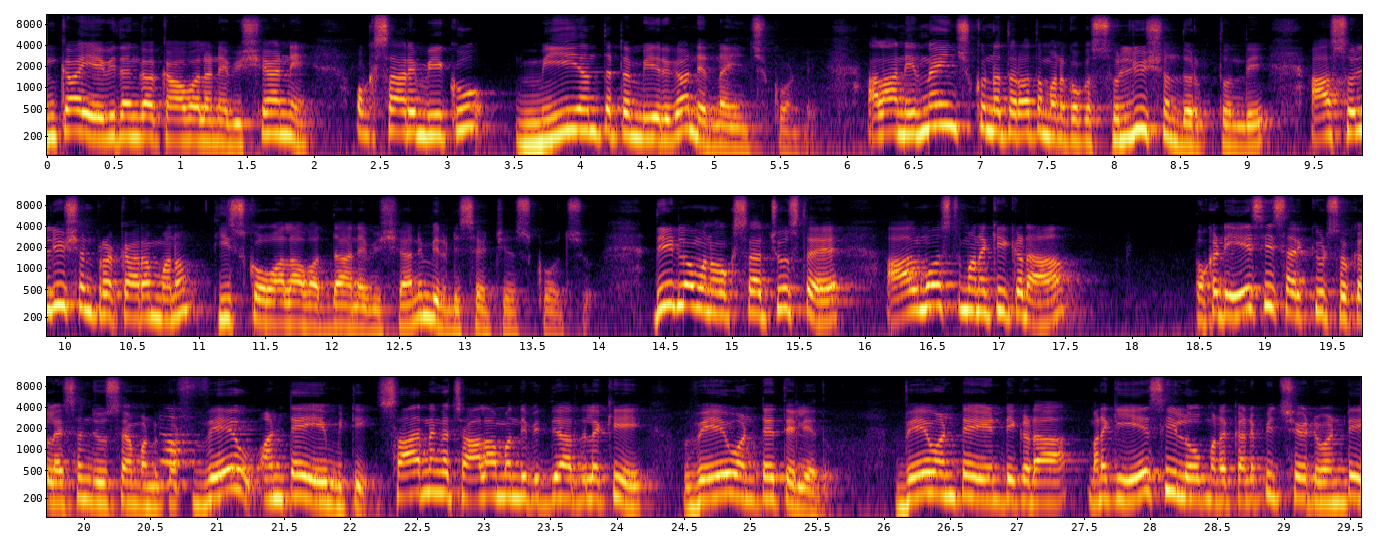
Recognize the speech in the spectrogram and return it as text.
ఇంకా ఏ విధంగా కావాలనే విషయాన్ని ఒకసారి మీకు మీ అంతటా మీరుగా నిర్ణయించుకోండి. అలా నిర్ణయించుకున్న తర్వాత మనకు ఒక సొల్యూషన్ దొరుకుతుంది. ఆ సొల్యూషన్ ప్రకారం మనం తీసుకోవాలా వద్దా అనే విషయాన్ని మీరు డిసైడ్ చేసుకోవచ్చు. దీంట్లో మనం ఒకసారి చూస్తే ఆల్మోస్ట్ మనకి ఇక్కడ ఒకటి ఏసీ సర్క్యూట్స్ ఒక లెసన్ చూసామనుకో వేవ్ అంటే ఏమిటి? సాధారణంగా చాలామంది విద్యార్థులకి వేవ్ అంటే తెలియదు. వేవ్ అంటే ఏంటి ఇక్కడ? మనకి ఏసీలో మనకు కనిపించేటువంటి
